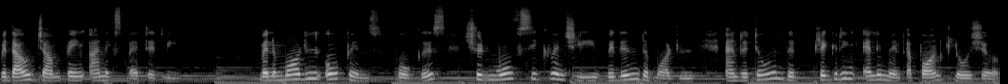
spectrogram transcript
without jumping unexpectedly. When a model opens, focus should move sequentially within the model and return the triggering element upon closure.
